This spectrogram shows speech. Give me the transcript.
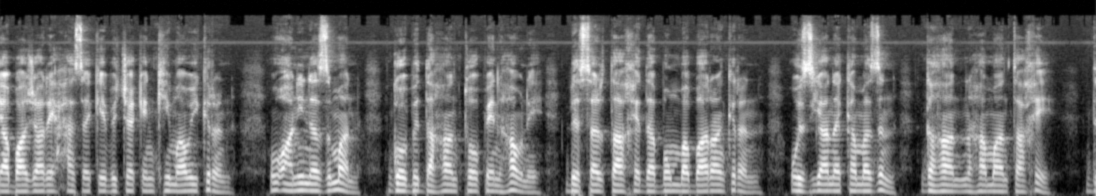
یا باژارێ حەسەکێ بچەکن کیماوی کردن و ئانینە زمان گۆ بدەهان تۆپێن هاونێ بەسەر تاخێدا بۆمبە باران کردن و زیانە کەمەزن گەهاندن هەمان تاخێ د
